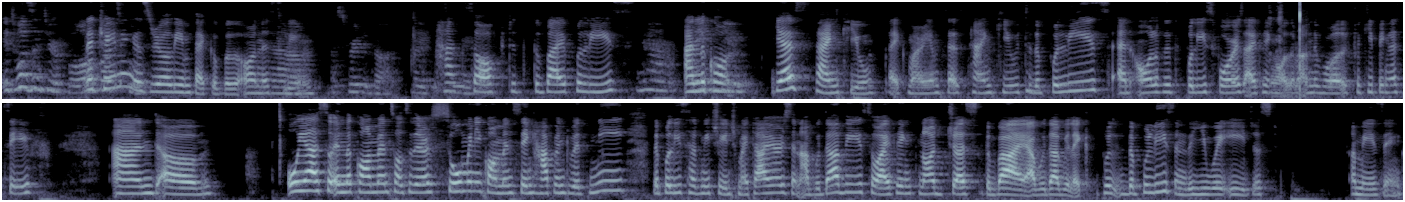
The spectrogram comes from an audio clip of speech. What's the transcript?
it wasn't your fault. The training cool. is really impeccable, honestly. Yeah, I swear to God. Like Hats amazing. off to the Dubai police. Yeah. And the you. Yes, thank you. Like Mariam says, thank you to the police and all of the police force, I think, all around the world for keeping us safe. And um, oh, yeah, so in the comments also, there are so many comments saying, happened with me. The police had me change my tires in Abu Dhabi. So I think not just Dubai, Abu Dhabi, like the police in the UAE, just amazing.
